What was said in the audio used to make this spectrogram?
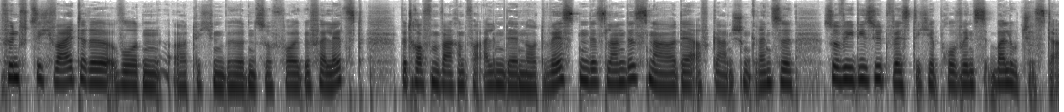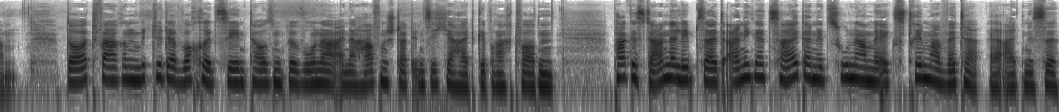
50 weitere wurden örtlichen Behörden zufolge verletzt. Betroffen waren vor allem der Nordwesten des Landes nahe der afghanischen Grenze sowie die südwestliche Provinz Baluchistan. Dort waren Mitte der Woche 10.000 Bewohner einer Hafenstadt in Sicherheit gebracht worden. Pakistan erlebt seit einiger Zeit eine Zunahme extremer Wetterereignisse.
